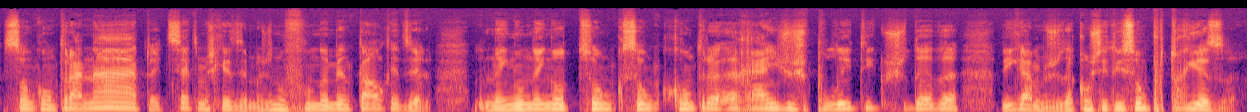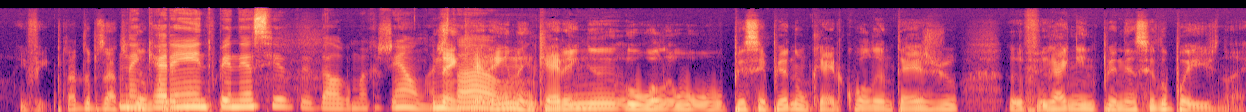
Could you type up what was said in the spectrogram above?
são contra a NATO, etc. Mas quer dizer, mas no fundamental, quer dizer, nenhum nem outro são, são contra arranjos políticos da, da digamos, da Constituição Portuguesa. Enfim, portanto, apesar de nem querem a independência de, de, alguma região. nem está, querem, ou... nem querem eh, o, o, PCP não quer que o Alentejo ganhe a independência do país, não é?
